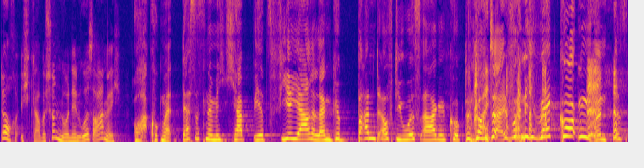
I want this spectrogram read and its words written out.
Doch, ich glaube schon, nur in den USA nicht. Oh, guck mal, das ist nämlich, ich habe jetzt vier Jahre lang gebannt auf die USA geguckt und konnte einfach nicht weggucken. Und das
